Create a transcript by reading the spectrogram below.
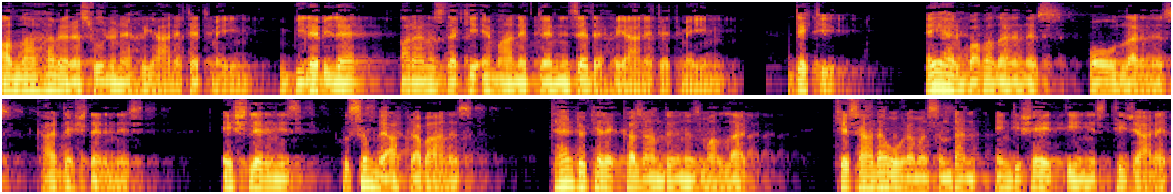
Allah'a ve Resulüne hıyanet etmeyin. Bile bile aranızdaki emanetlerinize de hıyanet etmeyin. De ki, eğer babalarınız, oğullarınız, kardeşleriniz, eşleriniz, hısım ve akrabanız, ter dökerek kazandığınız mallar, kesada uğramasından endişe ettiğiniz ticaret,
